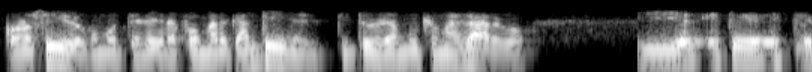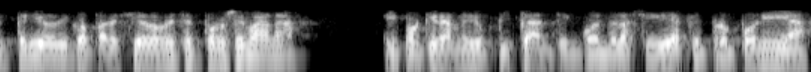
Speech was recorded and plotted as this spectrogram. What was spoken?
conocido como Telégrafo Mercantil, el título era mucho más largo, y este, este periódico aparecía dos veces por semana, y porque era medio picante en cuanto a las ideas que proponía,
